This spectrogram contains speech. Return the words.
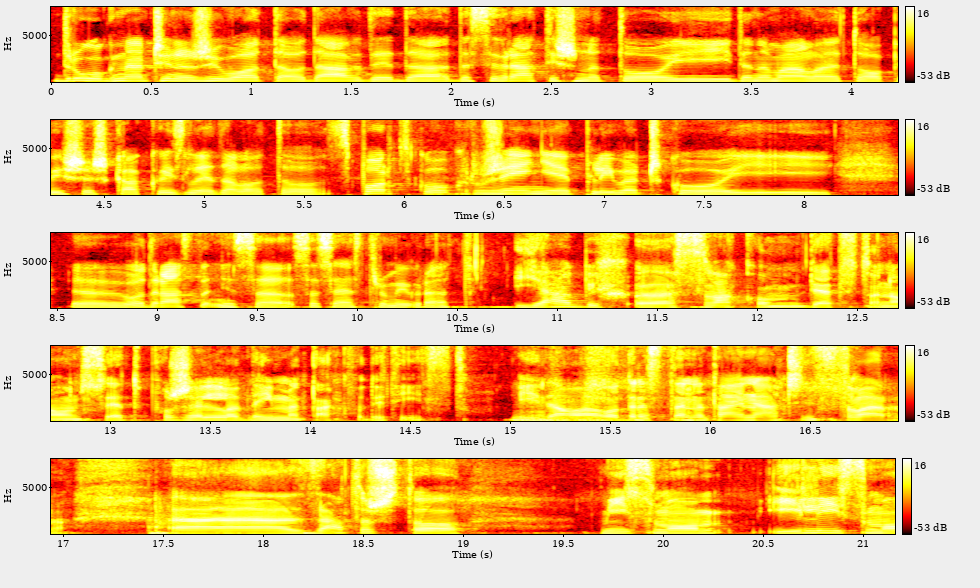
drugog načina života odavde da, da se vratiš na to i da na malo eto, opišeš kako je izgledalo to sportsko okruženje, plivačko i e, odrastanje sa, sa sestrom i bratom. Ja bih e, svakom djetetu na ovom svetu poželjela da ima takvo detinstvo i da odrasta na taj način stvarno. E, zato što mi smo ili smo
